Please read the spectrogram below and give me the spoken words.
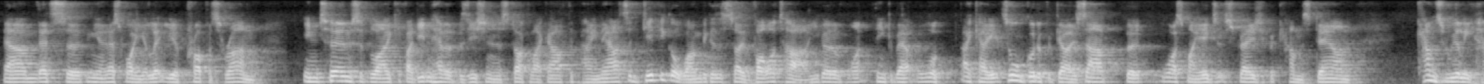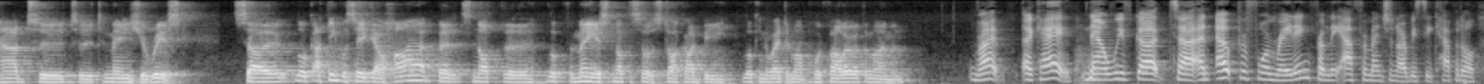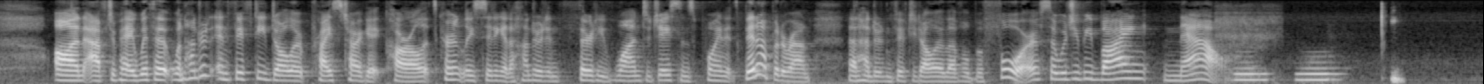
Um, that's uh, you know that's why you let your profits run. In terms of like, if I didn't have a position in a stock like Afterpay now, it's a difficult one because it's so volatile. You've got to think about, well, look, okay, it's all good if it goes up, but what's my exit strategy if it comes down? It comes really hard to, to, to manage your risk. So look, I think we'll see it go higher, but it's not the look for me. It's not the sort of stock I'd be looking to add to my portfolio at the moment. Right. Okay. Now we've got uh, an outperform rating from the aforementioned RBC Capital on Afterpay with a $150 price target, Carl. It's currently sitting at 131. To Jason's point, it's been up at around that $150 level before. So would you be buying now?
